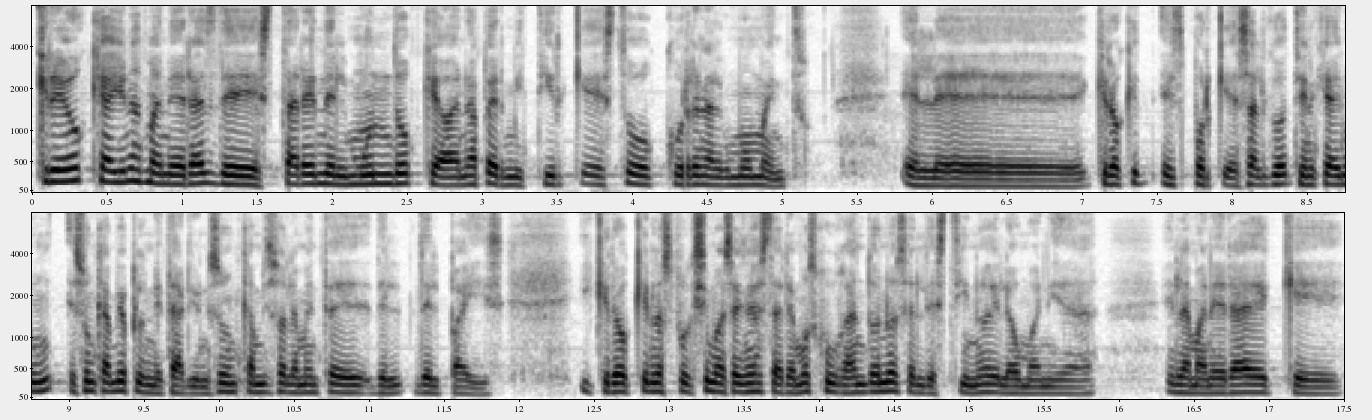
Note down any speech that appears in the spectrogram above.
Creo que hay unas maneras de estar en el mundo que van a permitir que esto ocurra en algún momento. Eh, creo que es porque es algo, tiene que haber un, es un cambio planetario, no es un cambio solamente del país. Y creo que en los próximos años estaremos jugándonos el destino de la humanidad en la manera de que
